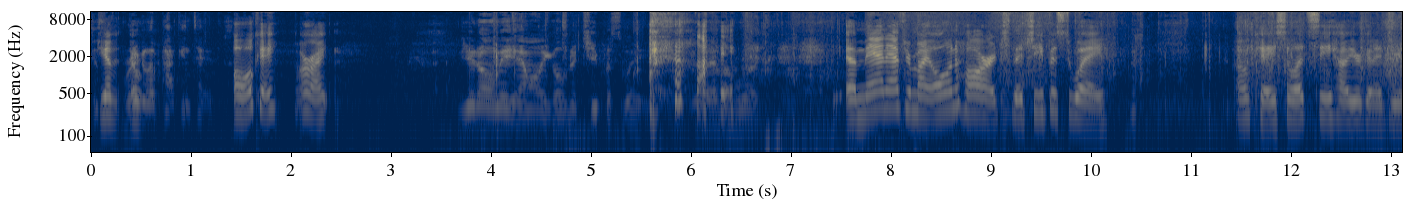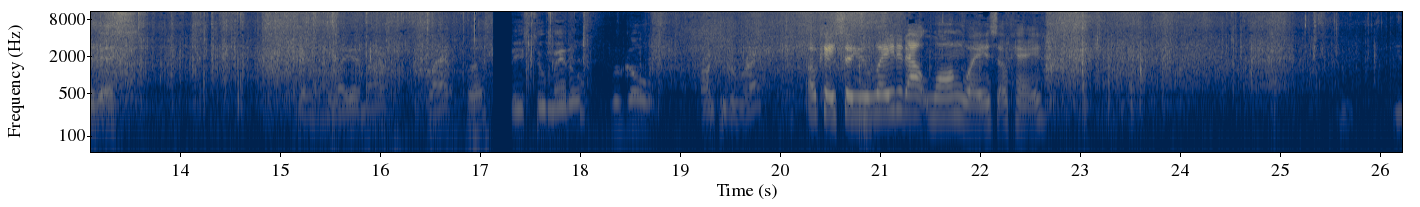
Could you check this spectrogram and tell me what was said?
Just Do you have, oh regular packing tape. oh, okay, all right. You know me. I'm only go the cheapest way. Whatever works. A man after my own heart, the cheapest way. Okay, so let's see how you're going to do this. Okay, I lay it out flat first. These two middle will go onto the rack. Okay, so you laid it out long ways, okay. You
